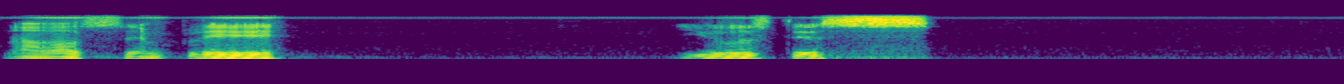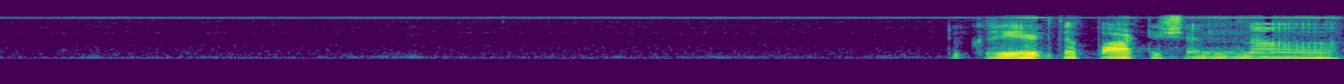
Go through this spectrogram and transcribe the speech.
Now simply use this. To create the partition. Now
